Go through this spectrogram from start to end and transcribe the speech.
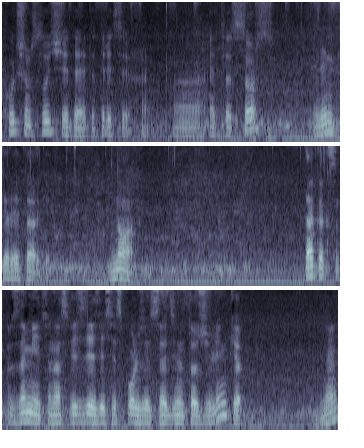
в худшем случае, да, это три цифры. А, Это source, линкер и таргет. Но, так как, с- заметь, у нас везде здесь используется один и тот же линкер, да?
